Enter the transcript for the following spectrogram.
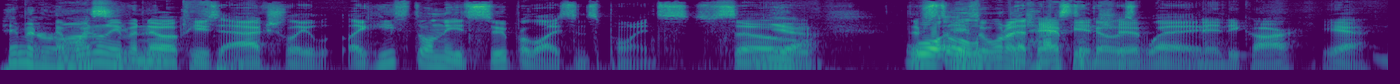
him and Rossi. And we don't even know if he's actually like he still needs super license points. So Yeah. there's Well, still He hasn't won a that has to go his championship way. in IndyCar. Yeah. He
